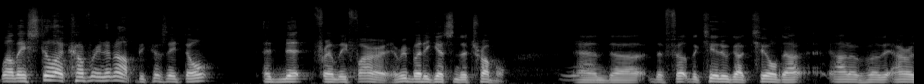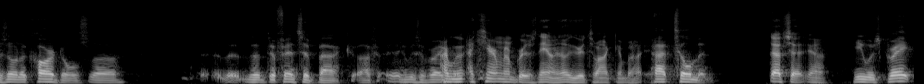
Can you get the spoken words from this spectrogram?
Well, they still are covering it up because they don't admit friendly fire. Everybody gets into trouble. And uh, the fel- the kid who got killed out out of uh, the Arizona Cardinals, uh, the, the defensive back, uh, he was a very I, re- I can't remember his name. I know you were talking about. it. Pat Tillman. That's it. Yeah. He was great.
